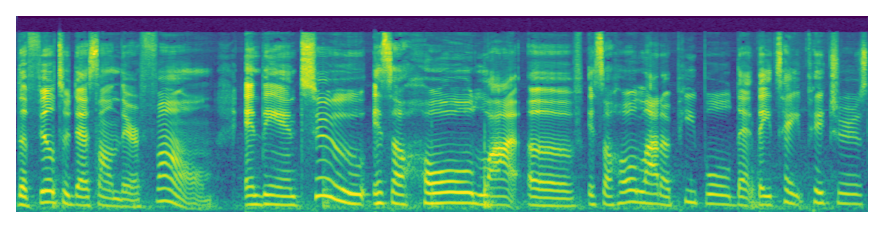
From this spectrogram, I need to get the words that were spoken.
the filter that's on their phone. And then two, it's a whole lot of it's a whole lot of people that they take pictures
